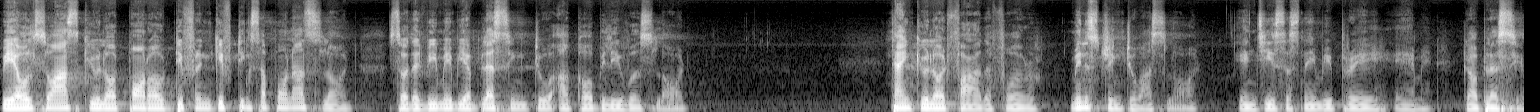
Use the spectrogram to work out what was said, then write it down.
We also ask you, Lord, pour out different giftings upon us, Lord, so that we may be a blessing to our co believers, Lord. Thank you, Lord Father, for ministering to us, Lord. In Jesus' name we pray. Amen. God bless you.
